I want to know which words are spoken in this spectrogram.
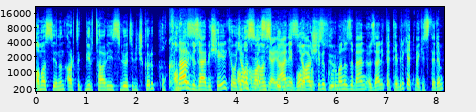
Amasya'nın artık bir tarihi silüetini çıkarıp O kadar Amas- güzel bir şehir ki hocam Amasya Amasya. Yani bu arşivi istiyoruz. kurmanızı ben özellikle tebrik etmek isterim.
